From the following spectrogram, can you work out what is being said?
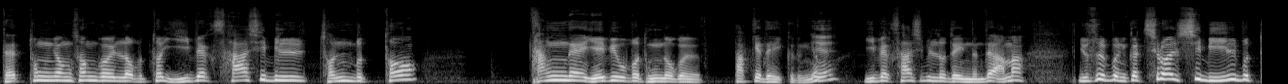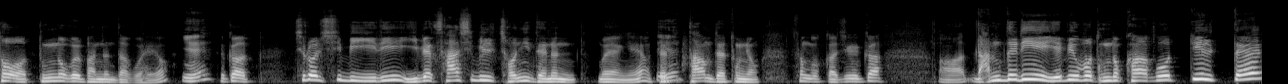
대통령 선거일로부터 240일 전부터 당내 예비 후보 등록을 받게 돼 있거든요. 예. 240일로 돼 있는데 아마 뉴스를 보니까 7월 12일부터 등록을 받는다고 해요. 예. 그러니까 7월 12일이 240일 전이 되는 모양이에요. 예. 다음 대통령 선거까지. 그러니까 어, 남들이 예비 후보 등록하고 뛸 때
